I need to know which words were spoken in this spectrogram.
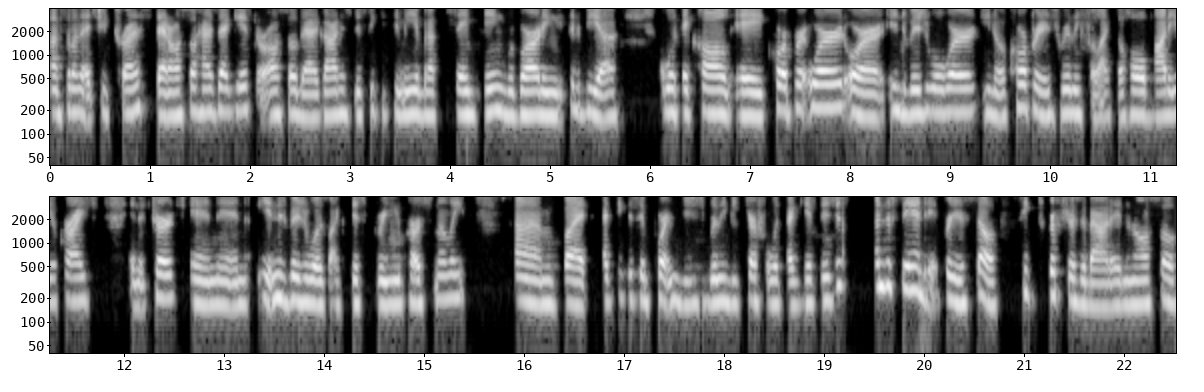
um, someone that you trust that also has that gift or also that god has been speaking to me about the same thing regarding it could be a what they call a corporate word or individual word you know corporate is really for like the whole body of christ in the church and then individual is like just for you personally. Um, but i think it's important to just really be careful with that gift and just understand it for yourself. Seek scriptures about it and also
